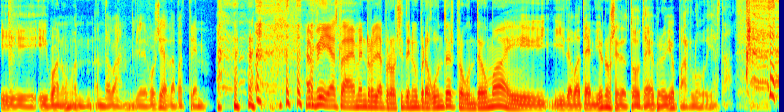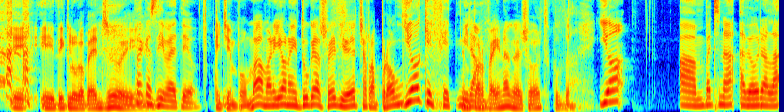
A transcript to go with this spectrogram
I, i bueno, en, endavant. Llavors ja debatrem. en fi, ja està, hem enrotllat prou. Si teniu preguntes, pregunteu-me i, i debatem. Jo no sé de tot, eh, però jo parlo i ja està. I, i dic el que penso i, Clar que sí, Mateo. i ximpum. Va, Mariona, i tu què has fet? Jo he xerrat prou? Jo què he fet? Mira, per feina que això, escolta... jo um, vaig anar a veure la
